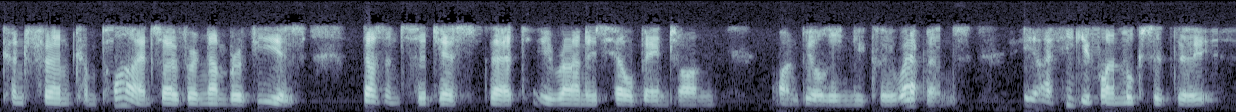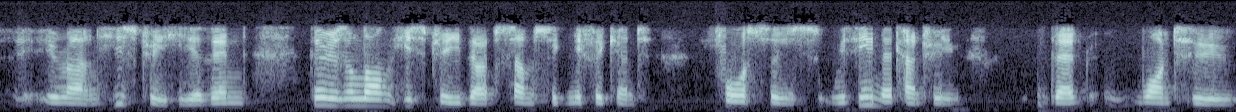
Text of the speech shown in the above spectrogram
confirmed compliance over a number of years doesn't suggest that Iran is hell bent on, on building nuclear weapons. I think if one looks at the Iran history here, then there is a long history of some significant forces within the country that want to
